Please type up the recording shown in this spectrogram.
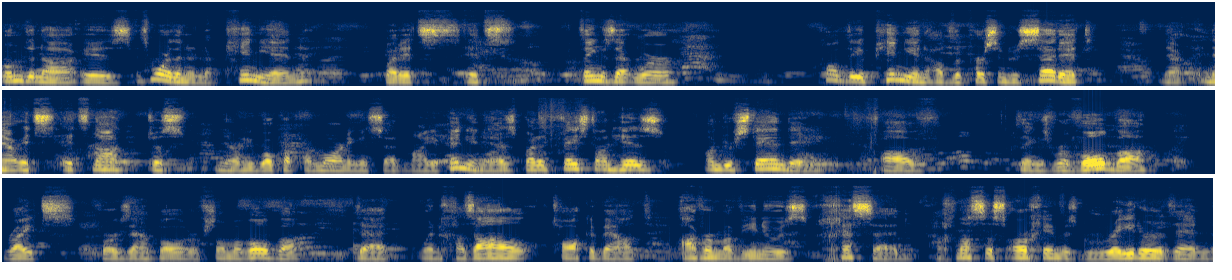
Umdana is it's more than an opinion, but it's it's things that were called the opinion of the person who said it. Now, now it's it's not just you know he woke up one morning and said my opinion is, but it's based on his understanding of things. Revolba writes, for example, or Shlomo Wolbe, that when Chazal talk about Avram Avinu's chesed, Hachnasas Orchim is greater than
